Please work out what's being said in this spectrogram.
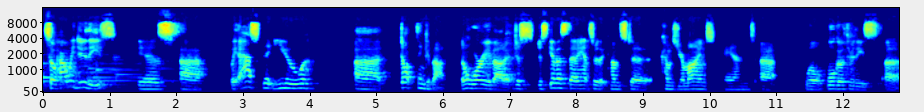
So, how we do these is uh, we ask that you uh, don't think about it, don't worry about it. Just just give us that answer that comes to comes to your mind, and uh, we'll we'll go through these uh,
